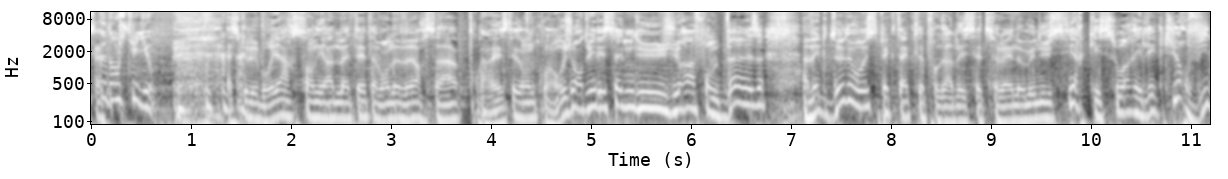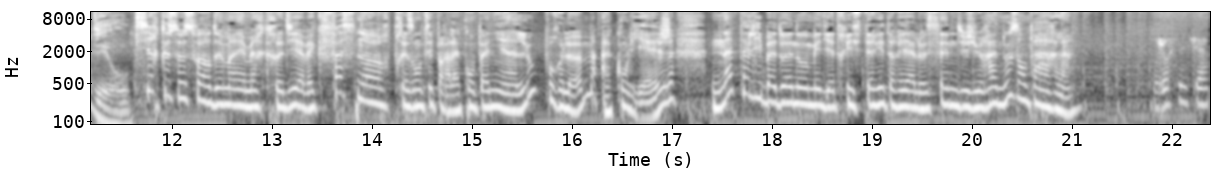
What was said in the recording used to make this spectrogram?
Jusque dans le studio. Est-ce que le brouillard s'en ira de ma tête avant 9h Ça, on va rester dans le coin. Aujourd'hui, les scènes du Jura font le buzz avec deux nouveaux spectacles programmés cette semaine au menu cirque et soirée lecture vidéo. Cirque ce soir, demain et mercredi avec Face Nord, présenté par la compagnie Un loup pour l'homme à Conliège. Nathalie Badoineau, médiatrice territoriale aux scènes du Jura, nous en parle. Bonjour Cynthia.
